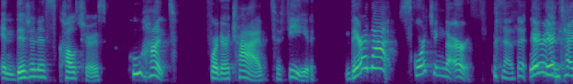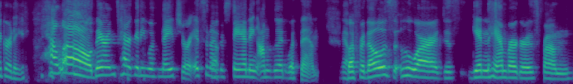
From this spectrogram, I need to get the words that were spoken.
indigenous cultures who hunt for their tribe to feed, they're not scorching the earth. No, they're, they're, they're in integrity. hello, their integrity with nature. It's an yep. understanding. I'm good with them. Yep. But for those who are just getting hamburgers from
